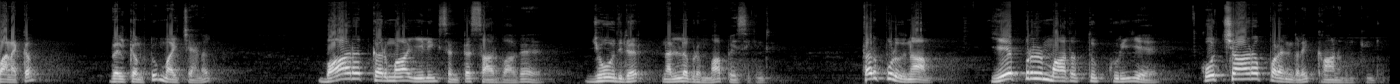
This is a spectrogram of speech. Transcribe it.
வணக்கம். Welcome to my channel Bharat Karma healing centre சார்பாக ஜோதிடர் நல்ல பிரம்மா பேசுகின்றேன். தற்பொழுது நாம் ஏப்ரல் மாதத்துக்குரிய கோச்சார பலன்களை காணவிருக்கின்றோம்.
